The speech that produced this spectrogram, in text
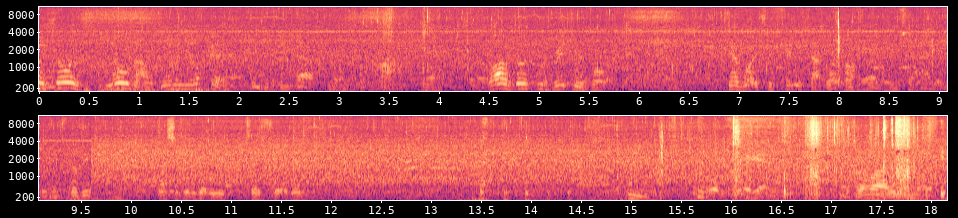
it's always snow now. You know, when you look at it, I think it's been dark. Well, I was going to and I thought, yeah, what if we finish that? Yeah, Does it? That's if we've got the taste for it again. For a while, isn't it?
